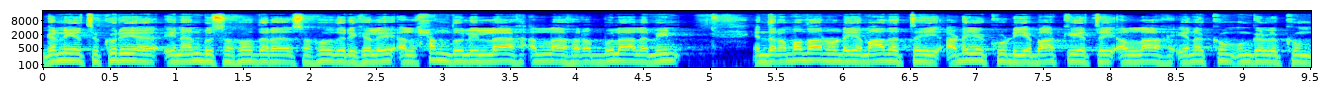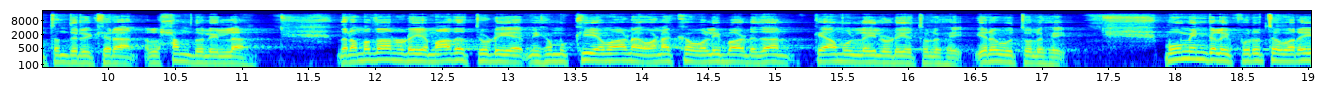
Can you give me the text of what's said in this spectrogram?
கண்ணியத்துக்குரிய என் அன்பு சகோதர சகோதரிகளே அல்ஹம்துலில்லாஹ் அல்லாஹ் ரப்புல் ஆலமீன் இந்த ரமதானுடைய மாதத்தை அடையக்கூடிய பாக்கியத்தை அல்லாஹ் எனக்கும் உங்களுக்கும் தந்திருக்கிறான் அல்ஹம்துலில்லாஹ் இந்த ரமதானுடைய மாதத்துடைய மிக முக்கியமான வணக்க வழிபாடு தான் கியாமுல்லைலுடைய தொழுகை இரவு தொழுகை மூமின்களை பொறுத்தவரை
